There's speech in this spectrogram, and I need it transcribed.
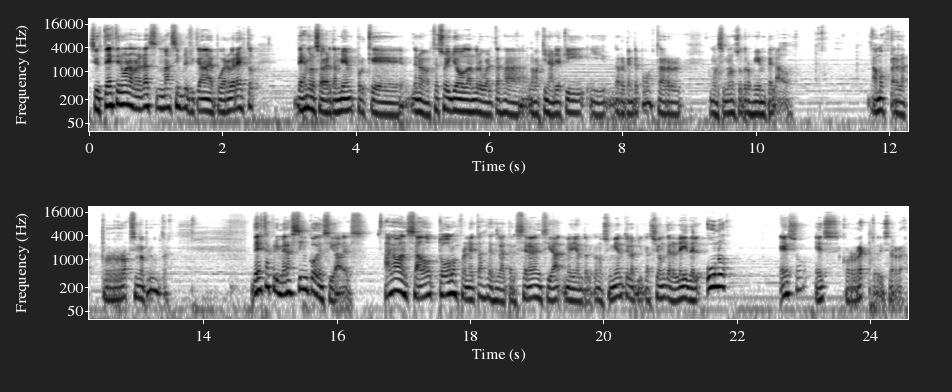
Si ustedes tienen una manera más simplificada de poder ver esto, déjenmelo saber también porque, de nuevo, este soy yo dándole vueltas a la maquinaria aquí y de repente puedo estar, como decimos nosotros, bien pelado. Vamos para la próxima pregunta. De estas primeras cinco densidades, han avanzado todos los planetas desde la tercera densidad mediante el conocimiento y la aplicación de la ley del 1. Eso es correcto, dice Ra.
